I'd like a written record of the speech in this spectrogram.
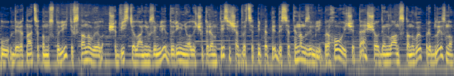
у 19 19 столітті встановила, що 200 ланів землі дорівнювали 4025 десятинам землі, враховуючи те, що один лан становив приблизно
